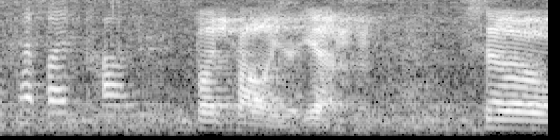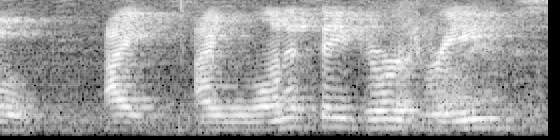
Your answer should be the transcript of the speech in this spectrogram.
Is that Bud Collyer? Bud Collyer, yes. So I I want to say George Reeves,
